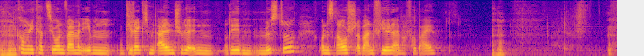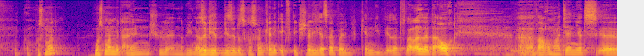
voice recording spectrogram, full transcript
mhm. die Kommunikation, weil man eben direkt mit allen SchülerInnen reden müsste und es rauscht aber an vielen einfach vorbei. Mhm. Muss man? Muss man mit allen SchülerInnen reden? Also die, diese Diskussion kenne ich, ich, ich stelle die deshalb, weil ich kenne die von der anderen Seite auch. Warum hat denn jetzt äh,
